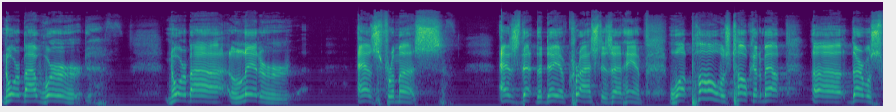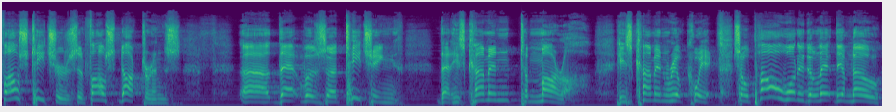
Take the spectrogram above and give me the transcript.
nor by word, nor by letter as from us as that the day of Christ is at hand. What Paul was talking about, uh, there was false teachers and false doctrines uh, that was uh, teaching that he's coming tomorrow. He's coming real quick. So Paul wanted to let them know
